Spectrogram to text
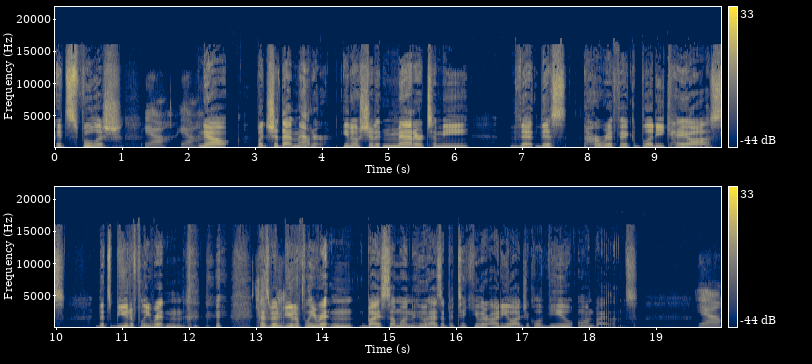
it's foolish. Yeah, yeah. Now, but should that matter? You know, should it matter to me that this horrific bloody chaos that's beautifully written has been beautifully written by someone who has a particular ideological view on violence? Yeah.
